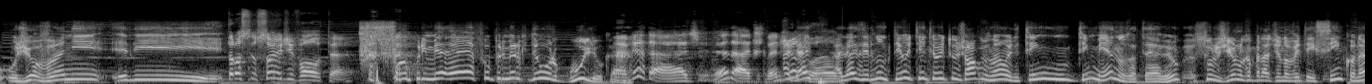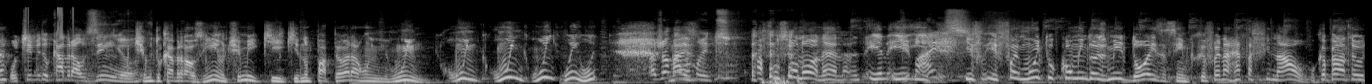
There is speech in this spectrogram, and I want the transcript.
o, o Giovani, ele Trouxe o sonho de volta. foi o primeiro, é, foi o primeiro que deu orgulho, É cara. verdade, é verdade. Grande Aliás, aliás, ele não tem 88 jogos, não. Ele tem, tem menos até, viu? Surgiu no campeonato de 95, né? O time do Cabralzinho. O time do Cabralzinho, um time que, que no papel era ruim, ruim, ruim, ruim, ruim, ruim, ruim. Mas jogava Mas- muito. Mas funcionou, né? E, e- Demais. E, e foi muito como em 2002, assim, porque foi na reta final. O Campeonato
